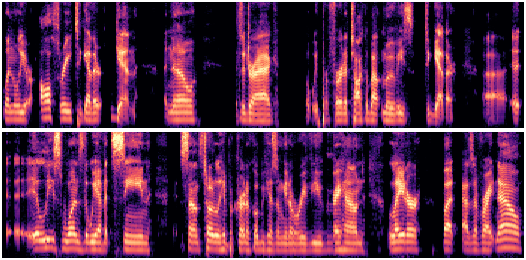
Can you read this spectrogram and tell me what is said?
when we are all three together again. I know it's a drag, but we prefer to talk about movies together. Uh, at least ones that we haven't seen. It sounds totally hypocritical because I'm going to review Greyhound later, but as of right now,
